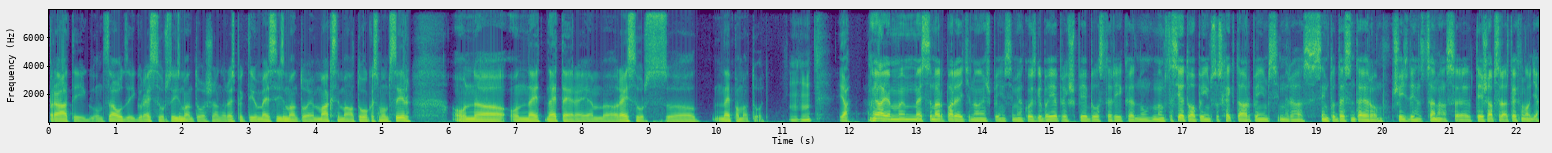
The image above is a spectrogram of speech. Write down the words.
prātīgu un saudzīgu resursu izmantošanu. Respektīvi, mēs izmantojam maksimāli to, kas mums ir, un, un net, netērējam resursus nepamatot. Mm -hmm. Jā, Jā, ja mēs esam arī parēķinājuši, piemēram, ja, ko es gribēju iepriekš piebilst, arī, ka nu, mums tas ietaupījums uz hektāru piemēram, ir 110 eiro šīs dienas cenās tieši apstrādes tehnoloģijā.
